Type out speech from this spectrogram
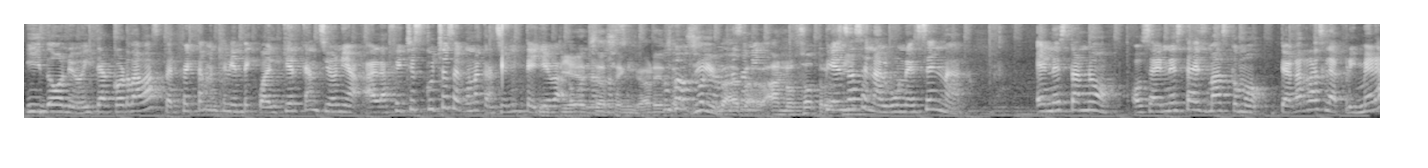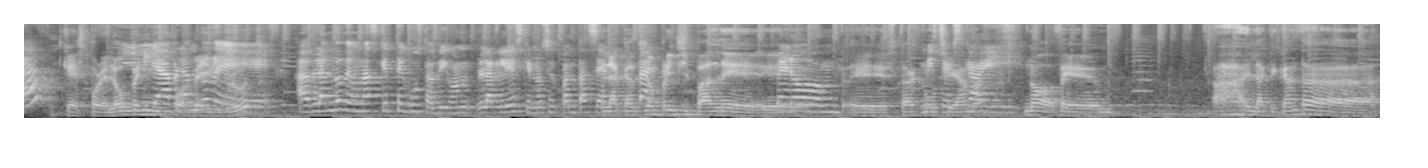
idóneo y te acordabas perfectamente bien de cualquier canción y a, a la fecha escuchas alguna canción y te Y lleva o bueno, piensas no sé. en Guardians No, sí, va- mí, va- a nosotros, Piensas sí. en alguna escena. En esta no. O sea, en esta es más como te agarras la primera Que es por el opening, y por hablando Baby de, hablando de unas que te gustan, digo, la realidad es que no sé cuántas sean. La canción principal de... eh, Pero, eh, está, ¿Cómo Mr. se llama? Sky. No, eh, ay, la que canta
